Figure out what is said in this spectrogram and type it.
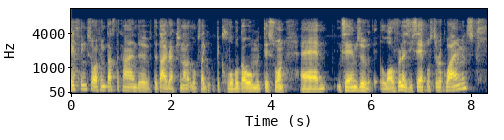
I think so. I think that's the kind of the direction that it looks like the club are going with this one. Um, in terms of Lovren, as he surplus to requirements,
